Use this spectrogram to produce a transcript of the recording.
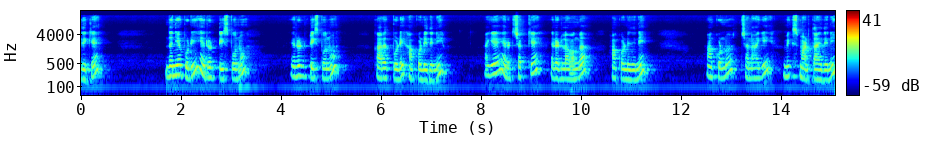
ಇದಕ್ಕೆ ಧನಿಯಾ ಪುಡಿ ಎರಡು ಟೀ ಸ್ಪೂನು ಎರಡು ಟೀ ಸ್ಪೂನು ಖಾರದ ಪುಡಿ ಹಾಕ್ಕೊಂಡಿದ್ದೀನಿ. ಹಾಗೆ ಎರಡು ಚಕ್ಕೆ, ಎರಡು ಲವಂಗ ಹಾಕ್ಕೊಂಡಿದ್ದೀನಿ. ಹಾಕ್ಕೊಂಡು ಚೆನ್ನಾಗಿ ಮಿಕ್ಸ್ ಮಾಡ್ತಾಯಿದ್ದೀನಿ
